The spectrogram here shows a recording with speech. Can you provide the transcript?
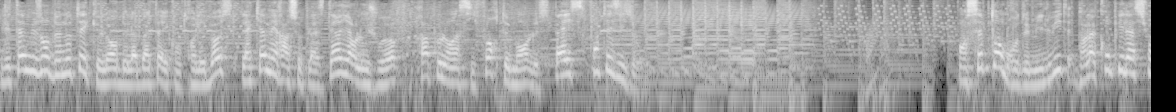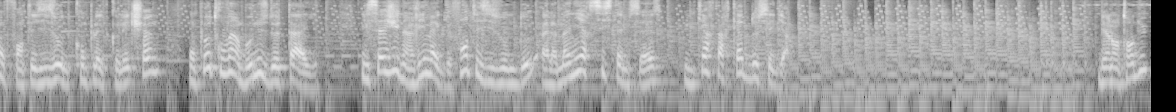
Il est amusant de noter que lors de la bataille contre les boss, la caméra se place derrière le joueur, rappelant ainsi fortement le Space Fantasy Zone. En septembre 2008, dans la compilation Fantasy Zone Complete Collection, on peut trouver un bonus de taille. Il s'agit d'un remake de Fantasy Zone 2 à la manière System 16, une carte arcade de Sega. Bien entendu,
